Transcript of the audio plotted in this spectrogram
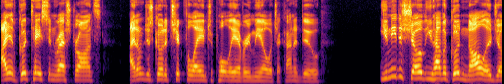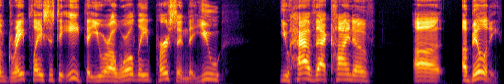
I have good taste in restaurants. I don't just go to Chick fil A and Chipotle every meal, which I kind of do. You need to show that you have a good knowledge of great places to eat, that you are a worldly person, that you you have that kind of uh, ability.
